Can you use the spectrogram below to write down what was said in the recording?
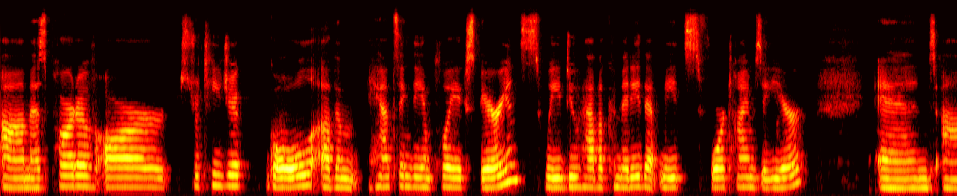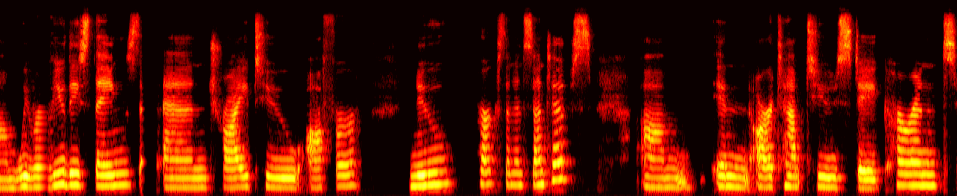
um, as part of our strategic goal of enhancing the employee experience. We do have a committee that meets four times a year. And um, we review these things and try to offer new perks and incentives um, in our attempt to stay current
